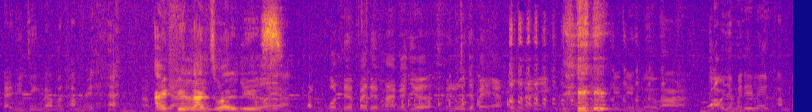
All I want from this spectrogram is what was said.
แต่จริงๆ แล้วมันทำไม่ได้ I feel that's what it is. คนเดินไปเดินมาก็เยอะ ไม่รู้จะไปแอบตรงไหน นิดนึงเลย ว่าเรายังไม่ได้เลิกทำป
